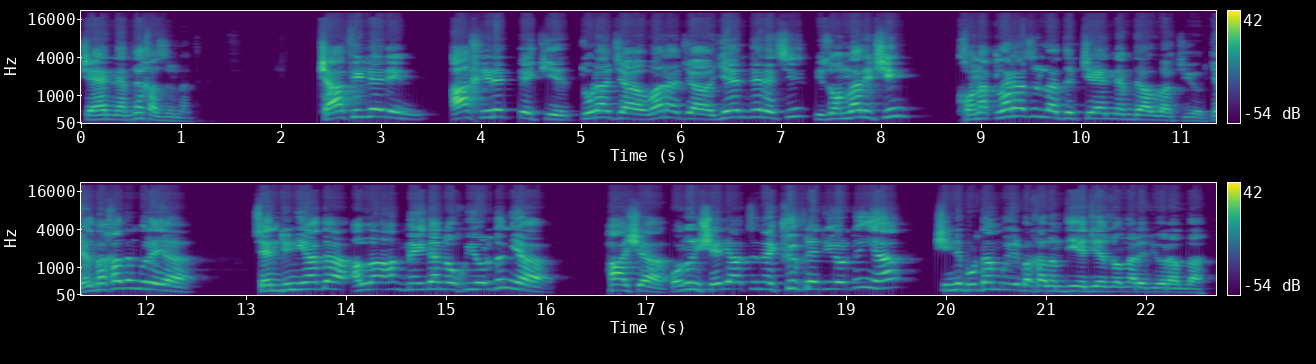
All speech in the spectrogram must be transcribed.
cehennemde hazırladık. Kafirlerin ahiretteki duracağı, varacağı yer neresi? Biz onlar için konaklar hazırladık cehennemde Allah diyor. Gel bakalım buraya. Sen dünyada Allah'a meydan okuyordun ya. Haşa. Onun şeriatına küfrediyordun ya. Şimdi buradan buyur bakalım diyeceğiz onlara diyor Allah.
